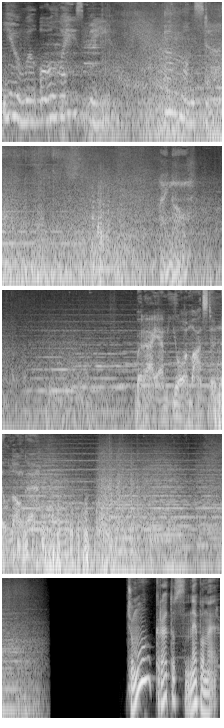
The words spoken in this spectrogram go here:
You will always be a monster. I know. But I am your monster no longer. Чому Кратос не помер?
